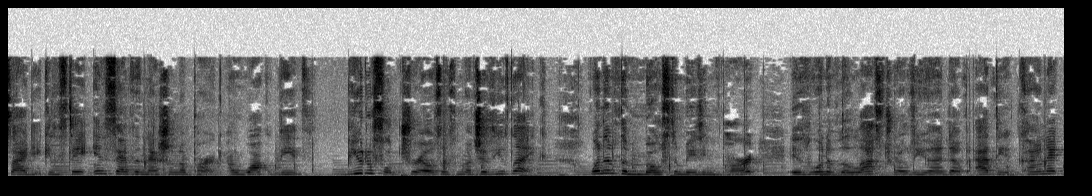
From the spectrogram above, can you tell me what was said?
Side, you can stay inside the national park and walk these beautiful trails as much as you like. One of the most amazing part is one of the last trails you end up at the iconic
